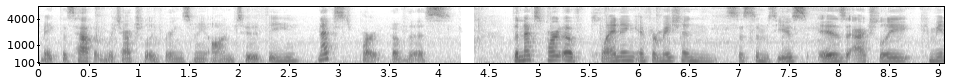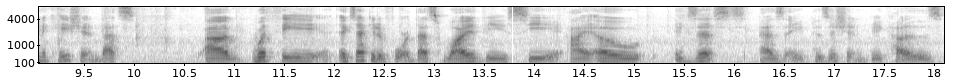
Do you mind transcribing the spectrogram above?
make this happen, which actually brings me on to the next part of this. The next part of planning information systems use is actually communication. That's uh, with the executive board. That's why the CIO exists as a position because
